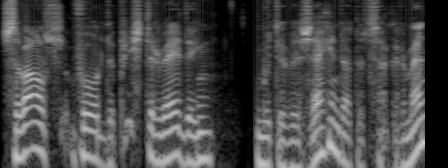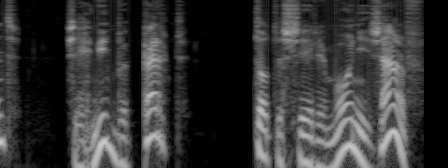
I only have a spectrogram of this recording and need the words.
Zoals voor de priesterwijding moeten we zeggen dat het sacrament zich niet beperkt tot de ceremonie zelf.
